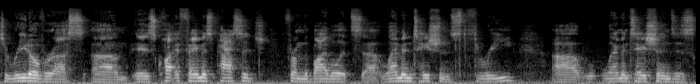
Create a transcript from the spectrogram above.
to read over us um, is quite a famous passage from the Bible. It's uh, Lamentations three. Uh, Lamentations is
